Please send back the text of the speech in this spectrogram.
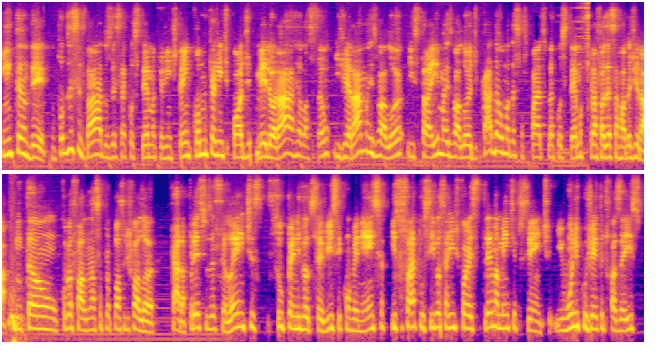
entender com todos esses dados, esse ecossistema que a gente tem, como que a gente pode melhorar a relação e gerar mais valor e extrair mais valor de cada uma dessas partes do ecossistema para fazer essa roda girar. Então, como eu falo, nossa proposta de valor cara, preços excelentes, super nível de serviço e conveniência. Isso só é possível se a gente for extremamente eficiente. E o único jeito de fazer isso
